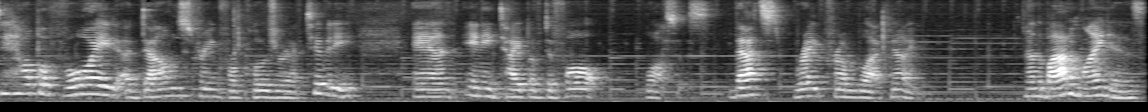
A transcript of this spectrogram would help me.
to help avoid a downstream foreclosure activity and any type of default losses. That's right from Black Knight. Now, the bottom line is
